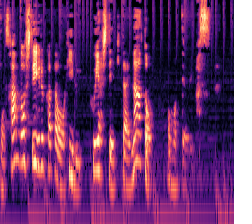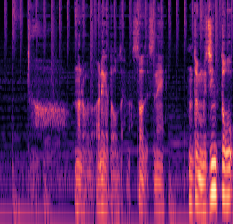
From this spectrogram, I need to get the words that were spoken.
もう賛同している方を日々増やしていきたいなと思っております。なるほど。ありがとうございます。そうですね。本当に無人島、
